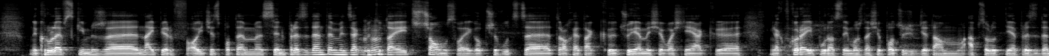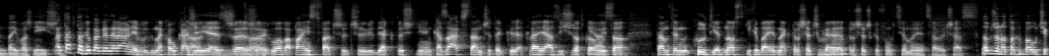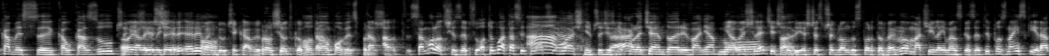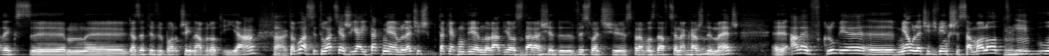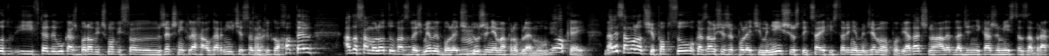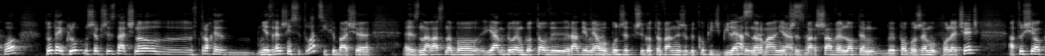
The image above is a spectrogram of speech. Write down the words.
królewskim, że najpierw ojciec, potem syn prezydentem, więc jakby mhm. tutaj czczą swojego przywódcę, trochę tak czujemy się właśnie jak, e, jak w Korei Północnej można się poczuć, gdzie tam absolutnie prezydent najważniejszy. A tak to chyba generalnie na Kaukazie tak, jest, że, tak. że głowa państwa, czy, czy jak ktoś, nie wiem, Kazachstan, czy te kraje kraje Azji Środkowej, Jasne. to tam ten kult jednostki chyba jednak troszeczkę, mhm. troszeczkę funkcjonuje cały czas. Dobrze, no to chyba uciekamy z e, Kaukazu. Oj, ale jeszcze się... Rywan był ciekawy. Proszę, króciutko, bo o, to opowiedz, proszę. Tam, samolot się zepsuł. O, to była ta sytuacja. A, właśnie, przecież tak. nie poleciałem do Erywania, bo... Miałeś lecieć tak. wtedy jeszcze z przeglądu sportowego. Mhm. Maciej Lejman z Gazety Poznańskiej, Radek z y, Gazety Wyborczej Nawrot i ja. Tak. To była sytuacja, że ja i tak miałem lecieć, tak jak mówiłem, no radio stara mhm. się wysłać sprawozdawcę na każdy mhm. mecz. E, ale w klubie e, miał lecieć większy samolot mhm. i, i wtedy Łukasz Borowicz mówi, rzecznik Lecha, ogarnijcie sobie tak. tylko hotel, a do samolotu was weźmiemy, bo leci mhm. duży, nie ma problemu. Mówię, okej. Okay. No ale samolot się popsuł, okazało się, że poleci mniejszy, już tej całej historii nie będziemy opowiadać, no ale dla dziennikarzy miejsca zabrakło. Tutaj klub, muszę przyznać, no w trochę niezręcznej sytuacji chyba się e, znalazł, no bo ja byłem gotowy, radio miało tak. budżet przygotowany, żeby kupić bilety jasne, normalnie jasne. przez Warszawę lotem po Bożemu polecieć, a tu się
